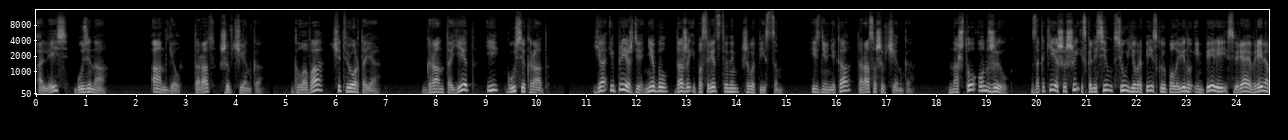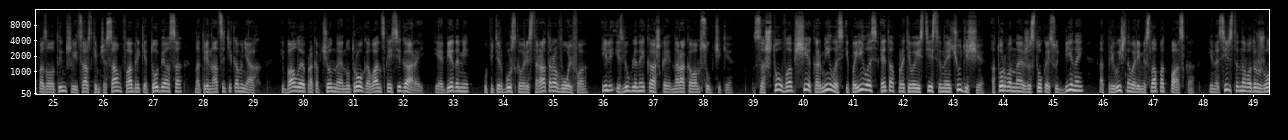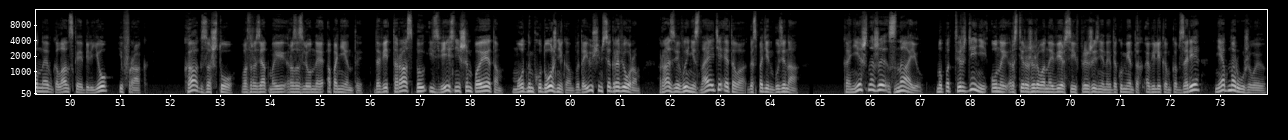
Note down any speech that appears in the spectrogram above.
Олесь Бузина. Ангел. Тарас Шевченко. Глава четвертая. Грантоед и гусекрад. Я и прежде не был даже и посредственным живописцем. Из дневника Тараса Шевченко. На что он жил? За какие шиши исколесил всю европейскую половину империи, сверяя время по золотым швейцарским часам фабрике Тобиаса на 13 камнях, и балуя прокопченное нутро гаванской сигарой и обедами у петербургского ресторатора Вольфа или излюбленной кашкой на раковом супчике. За что вообще кормилось и поилось это противоестественное чудище, оторванное жестокой судьбиной от привычного ремесла подпаска и насильственно водруженное в голландское белье и фраг? «Как за что?» – возразят мои разозленные оппоненты. «Да ведь Тарас был известнейшим поэтом, модным художником, выдающимся гравером. Разве вы не знаете этого, господин Бузина? Конечно же, знаю, но подтверждений оной растиражированной версии в прижизненных документах о Великом Кобзаре не обнаруживаю.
